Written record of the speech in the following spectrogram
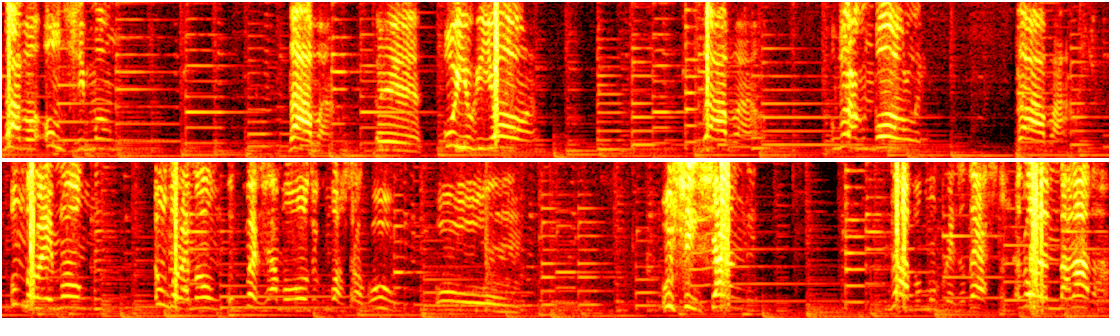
dava um Simão, dava eh, o Yu-Gi-Oh! dava o Dragon Ball, dava um Doraemon, um Doraemon, o- como é que chama o outro que mostra o Gu? O. O Xinxiang. Dava uma coisa dessa, agora não dá nada.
